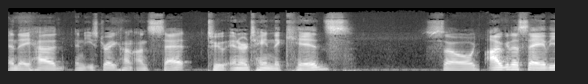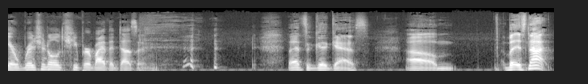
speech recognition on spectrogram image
and they had an Easter egg hunt on set to entertain the kids. So I'm gonna say the original Cheaper by the Dozen. That's a good guess. Um, but it's not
